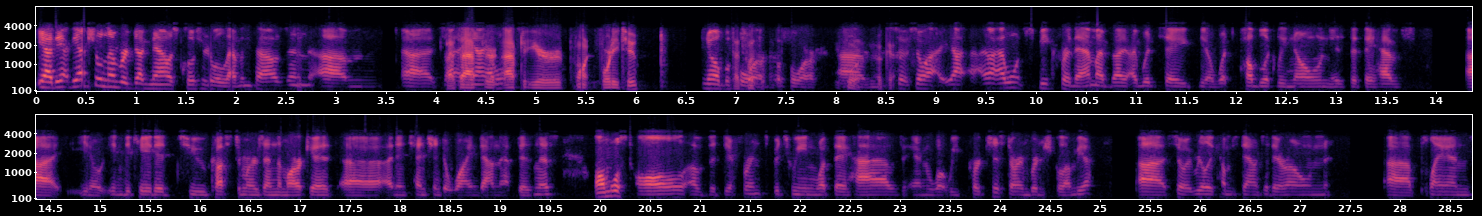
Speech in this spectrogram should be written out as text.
Yeah, the the actual number, Doug, now is closer to 11,000. Um, uh, so That's I, after I after your 42? No, before, before. Before, um, okay. So, so I, I, I won't speak for them. I, I would say, you know, what's publicly known is that they have you know, indicated to customers and the market uh, an intention to wind down that business. Almost all of the difference between what they have and what we purchased are in British Columbia. Uh, so it really comes down to their own plans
